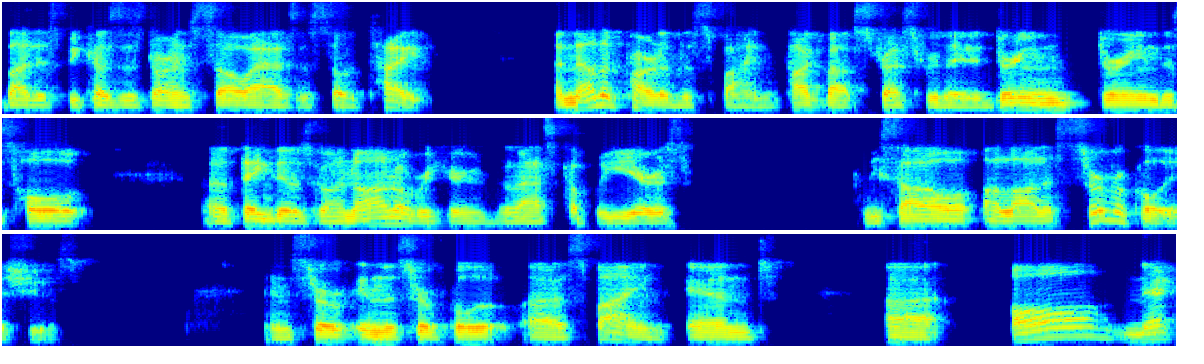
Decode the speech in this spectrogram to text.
but it's because this darn psoas is so tight. Another part of the spine, talk about stress related during during this whole uh, thing that was going on over here the last couple of years, we saw a lot of cervical issues in, in the cervical uh, spine. And uh, all neck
